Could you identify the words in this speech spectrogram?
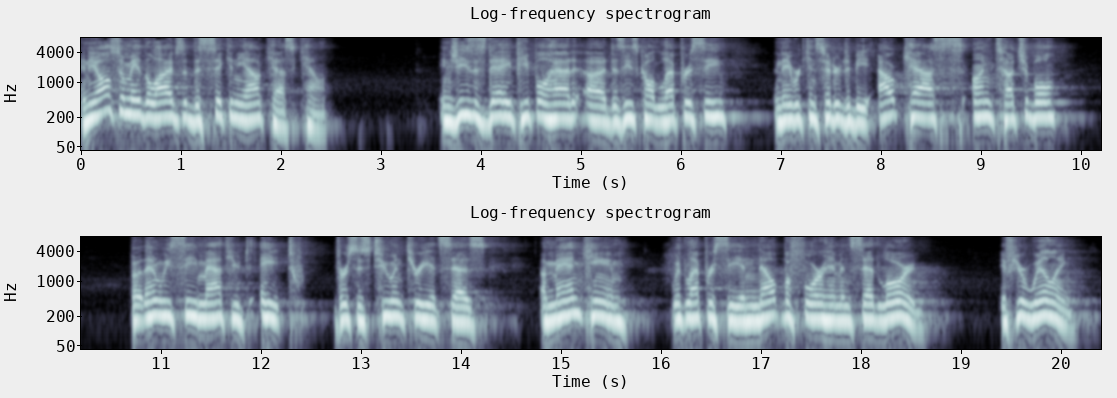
And he also made the lives of the sick and the outcast count. In Jesus' day, people had a disease called leprosy, and they were considered to be outcasts, untouchable. But then we see Matthew 8, verses 2 and 3, it says, A man came with leprosy and knelt before him and said, Lord, if you're willing,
